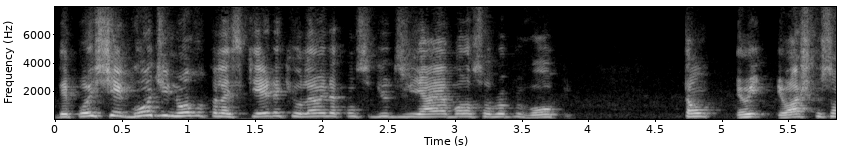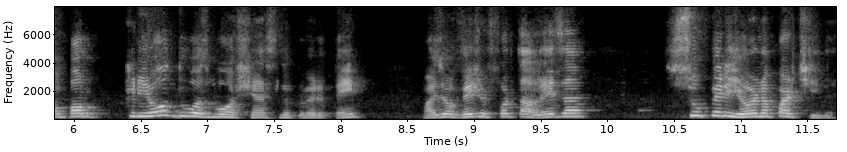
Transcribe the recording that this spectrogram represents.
Depois chegou de novo pela esquerda, que o Léo ainda conseguiu desviar e a bola sobrou pro Volpe. Então, eu, eu acho que o São Paulo criou duas boas chances no primeiro tempo, mas eu vejo o Fortaleza superior na partida.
